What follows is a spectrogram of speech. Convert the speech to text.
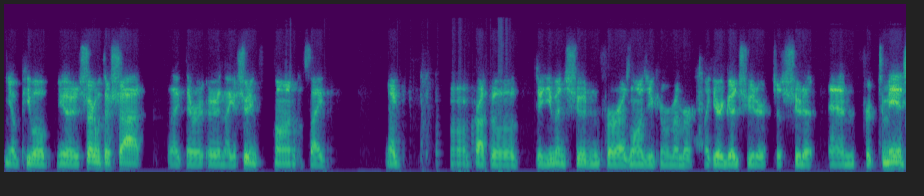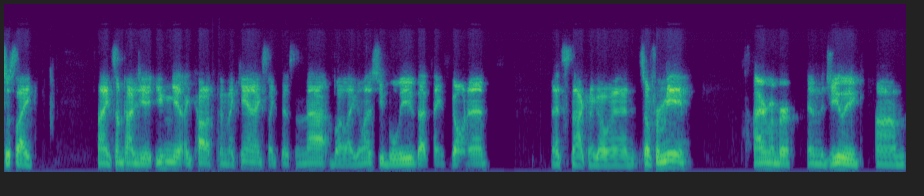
you know people either struggling with their shot like they were in like a shooting funk. It's like like across people, dude, you've been shooting for as long as you can remember. Like you're a good shooter, just shoot it. And for to me, it's just like I think sometimes you you can get like caught up in mechanics like this and that, but like unless you believe that thing's going in, it's not going to go in. So for me, I remember in the G League, um,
